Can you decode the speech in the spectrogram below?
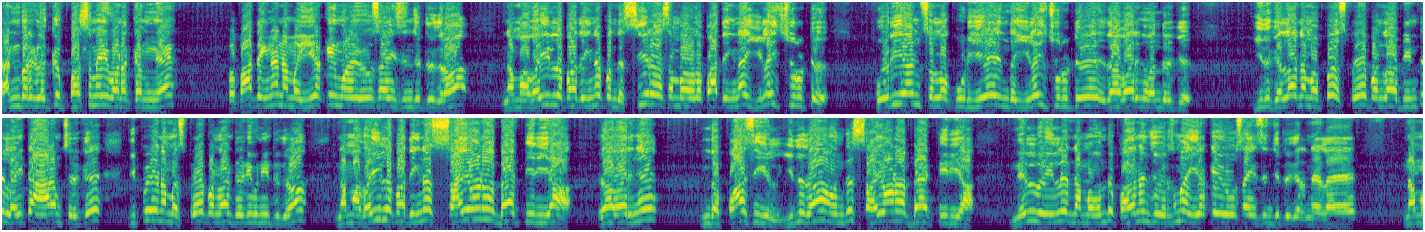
நண்பர்களுக்கு பசுமை வணக்கம்ங்க. இப்போ பார்த்தீங்கன்னா நம்ம இயற்கை முறை விவசாயம் செஞ்சுட்டு இருக்கிறோம் நம்ம வயலில் பார்த்தீங்கன்னா இப்போ இந்த சீரக சம்பாவில் பார்த்தீங்கன்னா இலை சுருட்டு பொரியான்னு சொல்லக்கூடிய இந்த இலை சுருட்டு இதாக பாருங்க வந்திருக்கு. இதுக்கெல்லாம் நம்ம இப்போ ஸ்ப்ரே பண்ணலாம் அப்படின்ட்டு லைட்டாக ஆரம்பிச்சிருக்கு. இப்போவே நம்ம ஸ்ப்ரே பண்ணலான்னு ரெடி பண்ணிட்டு இருக்கிறோம். நம்ம வயலில் பார்த்தீங்கன்னா சயோனா பாக்டீரியா இதாக பாருங்க. இந்த பாசிகள் இதுதான் வந்து சயோனா பாக்டீரியா நெல் வயலில் நம்ம வந்து பதினஞ்சு வருஷமா இயற்கை விவசாயம் செஞ்சுட்டு இருக்கிறனால நம்ம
